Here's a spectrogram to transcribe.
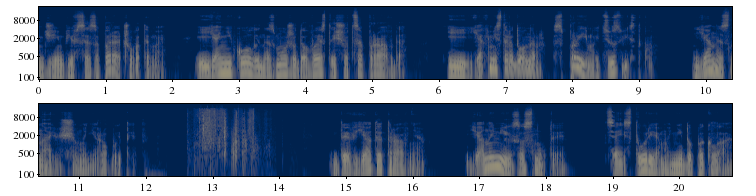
Джимпі все заперечуватиме, і я ніколи не зможу довести, що це правда. І як містер Донор сприйме цю звістку? Я не знаю, що мені робити. 9 травня. Я не міг заснути. Ця історія мені допекла.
